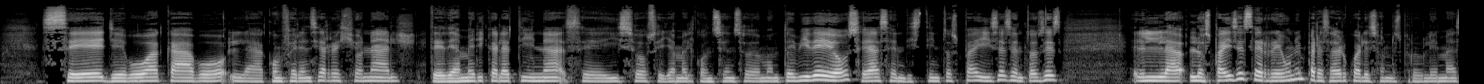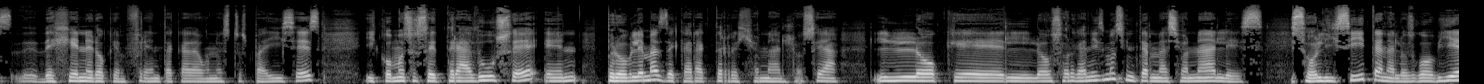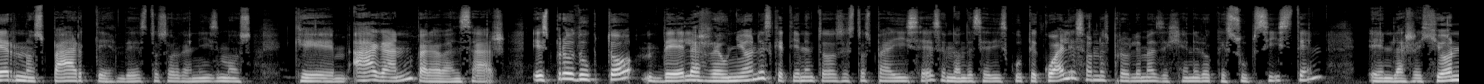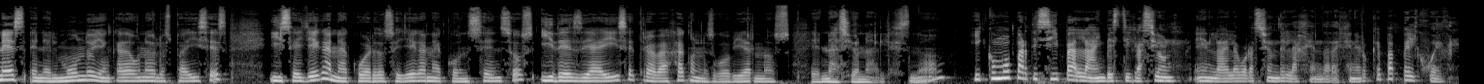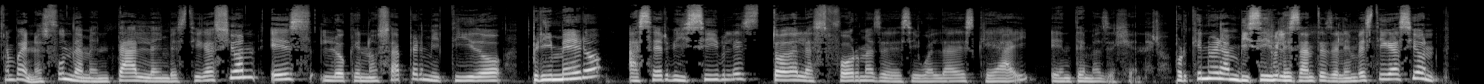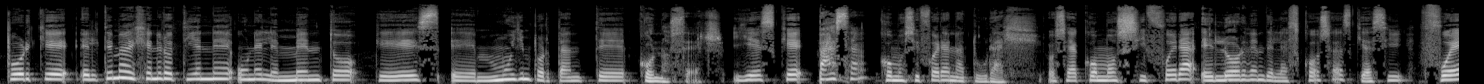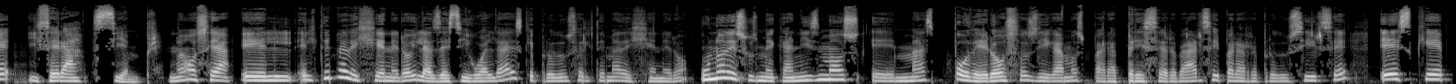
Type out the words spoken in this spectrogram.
se llevó a cabo la conferencia regional de, América Latina, se hizo, se llama el Consenso de Montevideo, se hace en distintos países, entonces los países se reúnen para saber cuáles son los problemas de, género que enfrenta cada uno de estos países y cómo eso se traduce en problemas de carácter regional. O sea, lo que los organismos internacionales solicitan a los gobiernos parte de estos organismos que hagan para avanzar es producto de las reuniones que tienen todos estos países en donde se discute cuáles son los problemas de género que subsisten en las regiones, en el mundo y en cada uno de los países y se llegan a acuerdos, se llegan a consensos y desde ahí se trabaja con los gobiernos eh, nacionales, ¿no? ¿Y cómo participa la investigación en la elaboración de la agenda de género? ¿Qué papel juegan? Bueno, es fundamental. La investigación es lo que nos ha permitido, primero, hacer visibles todas las formas de desigualdades que hay en temas de género. ¿Por qué no eran visibles antes de la investigación? Porque el tema de género tiene un elemento que es eh, muy importante conocer y es que pasa como si fuera natural, o sea, como si fuera el orden de las cosas que así fue y será siempre, ¿no? O sea, el, el tema de género y las desigualdades que produce el tema de género, uno de sus mecanismos eh, más poderosos, digamos, para preservarse y para reproducirse, es que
